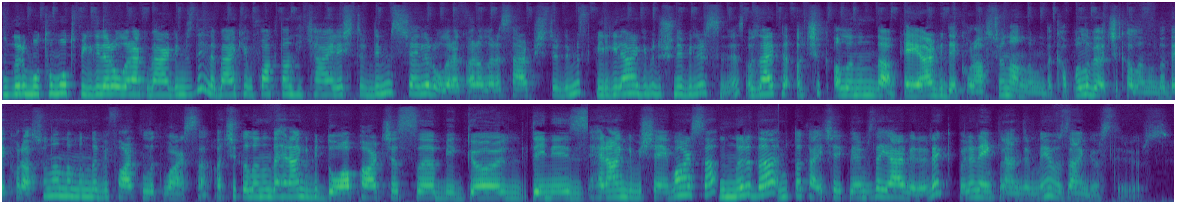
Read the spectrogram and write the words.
bunları motomot bilgiler olarak verdiğimiz değil de belki ufaktan hikayeleştirdiğimiz şeyler olarak aralara serpiştirdiğimiz bilgiler gibi düşünebilirsiniz. Özellikle açık alanında eğer bir dekorasyon anlamında, kapalı ve açık alanında dekorasyon anlamında bir farklılık varsa, açık alanında herhangi bir doğa parçası, bir göl, deniz, herhangi bir şey varsa bunları da mutlaka içeriklerimizde yer vererek böyle renklendirmeye özen gösteriyoruz.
